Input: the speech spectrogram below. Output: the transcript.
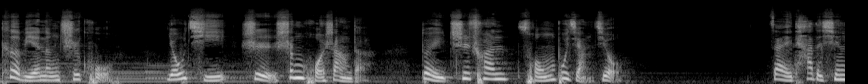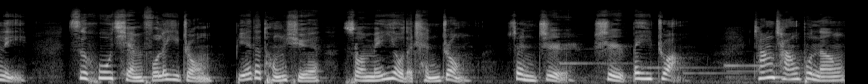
特别能吃苦，尤其是生活上的，对吃穿从不讲究。在他的心里，似乎潜伏了一种别的同学所没有的沉重，甚至是悲壮，常常不能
